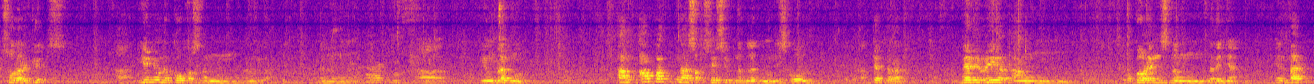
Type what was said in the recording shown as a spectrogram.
solar eclipse, uh, yun yung nag-focus ng, ano di ba? Ng, uh, yung blood moon. Ang apat na successive na blood moon is called tetrad. Very rare ang occurrence ng na ganyan. In fact,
